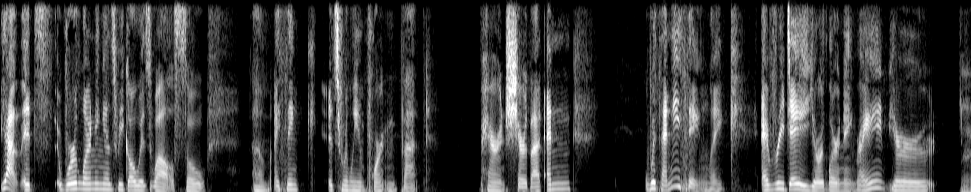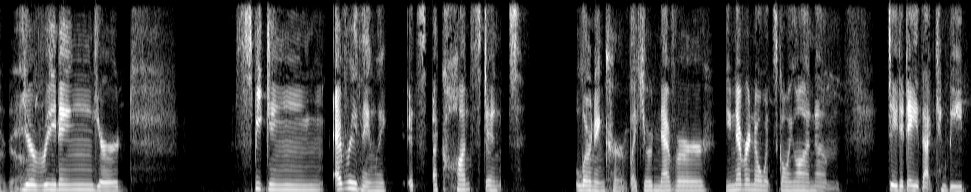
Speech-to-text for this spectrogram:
Yeah, it's we're learning as we go as well. So um, I think it's really important that parents share that. And with anything, like every day you're learning, right? You're Oh, you're reading, you're speaking, everything. Like it's a constant learning curve. Like you're never, you never know what's going on um, day to day that can be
